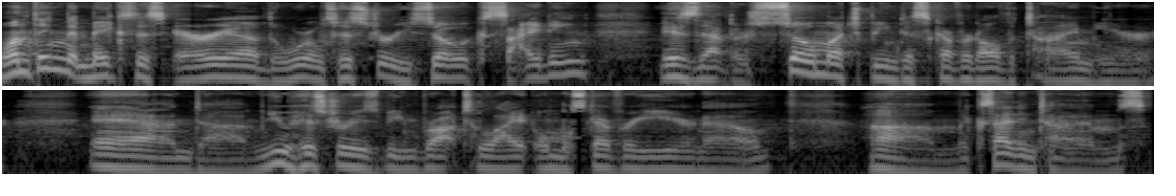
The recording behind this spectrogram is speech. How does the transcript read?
One thing that makes this area of the world's history so exciting is that there's so much being discovered all the time here. And um, new history is being brought to light almost every year now. Um, exciting times.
